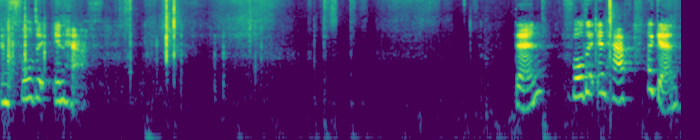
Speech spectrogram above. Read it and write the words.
and fold it in half. Then fold it in half again.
